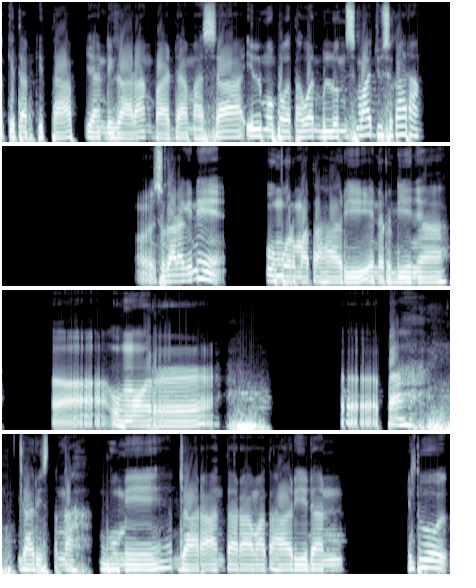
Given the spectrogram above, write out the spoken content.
kitab-kitab yang dikarang pada masa ilmu pengetahuan belum semaju sekarang. Eh, sekarang ini umur matahari, energinya, uh, umur apa garis tengah bumi, jarak antara matahari dan itu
